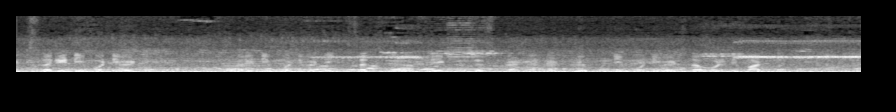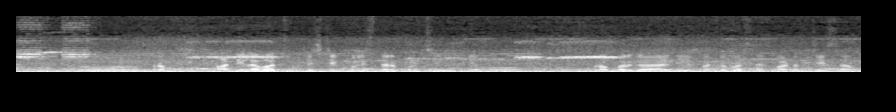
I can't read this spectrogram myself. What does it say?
It's very demotivating very demotivating such fake news spread and it demotivates the whole department so from Adilabad district police తరఫు నుంచి మేము ప్రాపర్గా అది బందోబస్తు ఏర్పాటు చేస్తాము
